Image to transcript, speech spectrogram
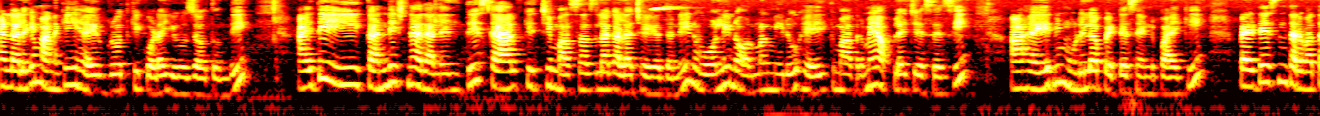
అండ్ అలాగే మనకి హెయిర్ గ్రోత్కి కూడా యూజ్ అవుతుంది. అయితే ఈ కండిషనర్ అనేది స్కాల్ప్కి ఇచ్చి మసాజ్ లాగా అలా చేయొద్దండి. ఓన్లీ నార్మల్ మీరు హెయిర్కి మాత్రమే అప్లై చేసేసి ఆ హెయిర్ని ముడిలా పెట్టేసేయండి పైకి. పెట్టేసిన తర్వాత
